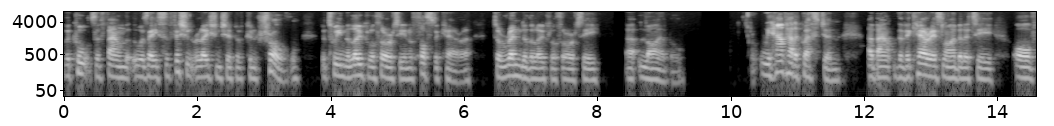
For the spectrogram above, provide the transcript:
the courts have found that there was a sufficient relationship of control between the local authority and a foster carer to render the local authority uh, liable. We have had a question about the vicarious liability of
